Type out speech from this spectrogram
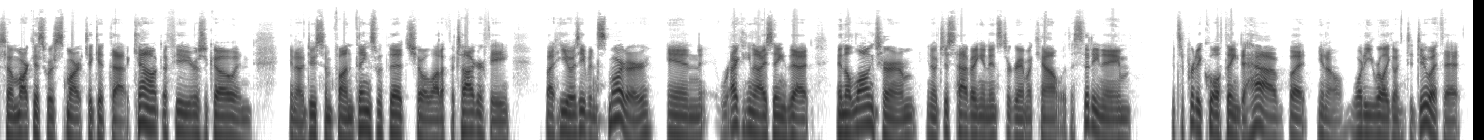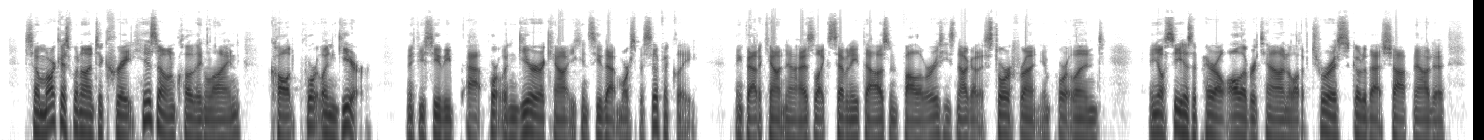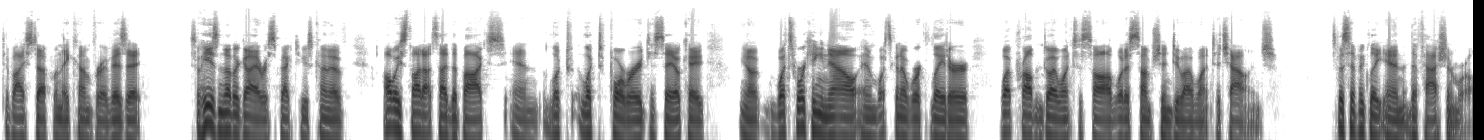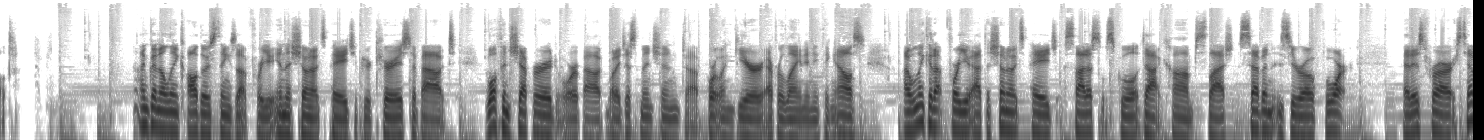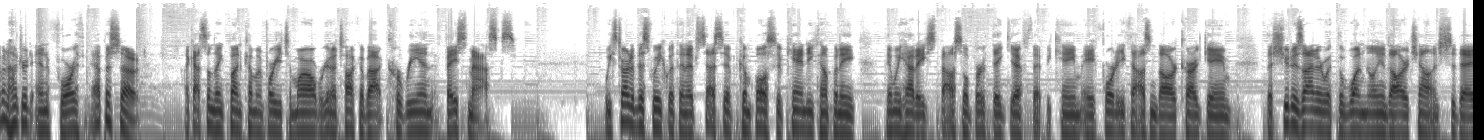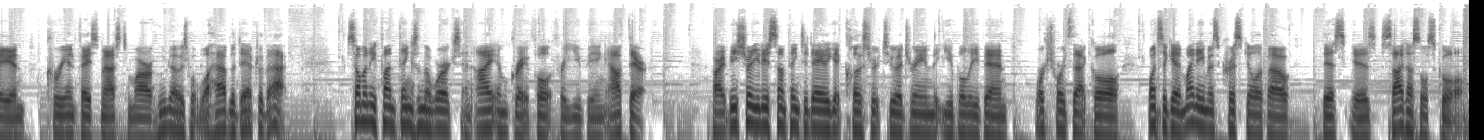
So Marcus was smart to get that account a few years ago and, you know, do some fun things with it, show a lot of photography. But he was even smarter in recognizing that in the long term, you know, just having an Instagram account with a city name, it's a pretty cool thing to have, but, you know, what are you really going to do with it? So Marcus went on to create his own clothing line called Portland Gear. And if you see the at Portland Gear account, you can see that more specifically. I think that account now has like 70,000 followers. He's now got a storefront in Portland And you'll see his apparel all over town. A lot of tourists go to that shop now to, to buy stuff when they come for a visit. So he's another guy I respect who's kind of always thought outside the box and looked looked forward to say, okay, you know, what's working now and what's going to work later? What problem do I want to solve? What assumption do I want to challenge? Specifically in the fashion world. I'm going to link all those things up for you in the show notes page if you're curious about Wolf and Shepherd or about what I just mentioned, uh, Portland Gear, Everlane, anything else. I will link it up for you at the show notes page, sidehustleschool.com slash 704. That is for our 704th episode. I got something fun coming for you tomorrow. We're going to talk about Korean face masks. We started this week with an obsessive compulsive candy company. Then we had a spousal birthday gift that became a $40,000 card game. The shoe designer with the $1 million challenge today and Korean face mask tomorrow. Who knows what we'll have the day after that? So many fun things in the works, and I am grateful for you being out there. All right, be sure you do something today to get closer to a dream that you believe in. Work towards that goal. Once again, my name is Chris Guillebeau. This is Side Hustle School.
